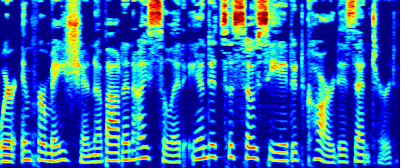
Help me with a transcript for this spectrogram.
where information about an isolate and its associated card is entered.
